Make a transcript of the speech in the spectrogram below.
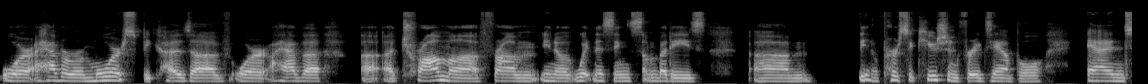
or I have a remorse because of, or I have a, a, a trauma from you know witnessing somebody's um, you know persecution for example. And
